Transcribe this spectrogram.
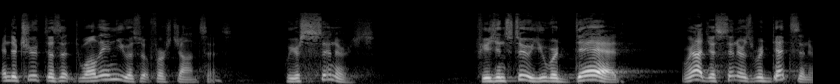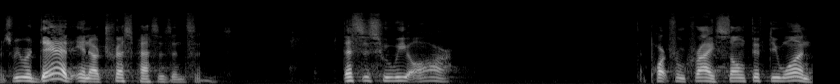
And the truth doesn't dwell in you, is what 1 John says. We are sinners. Ephesians 2, you were dead. We're not just sinners, we're dead sinners. We were dead in our trespasses and sins. This is who we are. Apart from Christ, Psalm 51,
